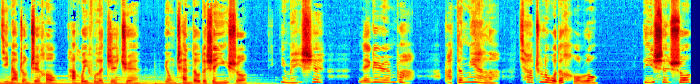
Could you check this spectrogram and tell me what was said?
几秒钟之后，他恢复了知觉，用颤抖的声音说：“你没事？那个人把把灯灭了，掐住了我的喉咙，低声说：‘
